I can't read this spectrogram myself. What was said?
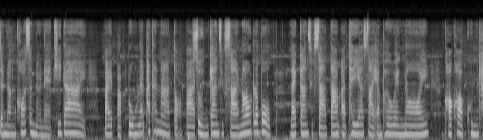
จะนำข้อเสนอแนะที่ได้ ไปปรับปรุงและพัฒนาต่อไปศูนย์การศึกษานอกระบบ และการศึกษาตามอัธยาศัยอำเภอแวงน้อย ขอขอบคุณค่ะ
